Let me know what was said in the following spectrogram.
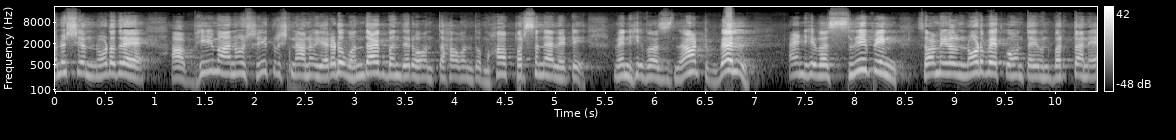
ಮನುಷ್ಯನ ನೋಡಿದ್ರೆ ಆ ಭೀಮಾನು, ಶ್ರೀಕೃಷ್ಣನು ಎರಡು ಒಂದಾಗಿ ಬಂದಿರುವಂತಹ ಒಂದು ಮಹಾ personality. When he was not well and he was sleeping ಸ್ವಾಮಿಗಳು ನೋಡಬೇಕು ಅಂತ ಇವನು ಬರ್ತಾನೆ.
